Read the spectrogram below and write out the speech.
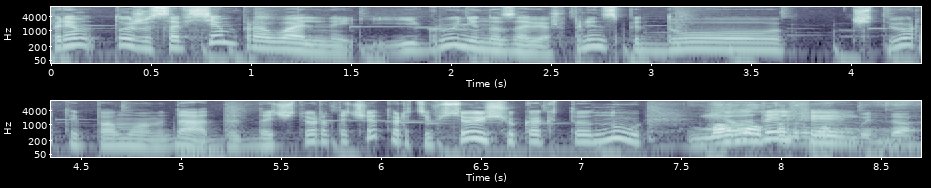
прям тоже совсем провальной игру не назовешь. В принципе, до четвертой, по-моему, да, до, до четвертой четверти все еще как-то, ну, Могло Филадельфия... быть, да.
